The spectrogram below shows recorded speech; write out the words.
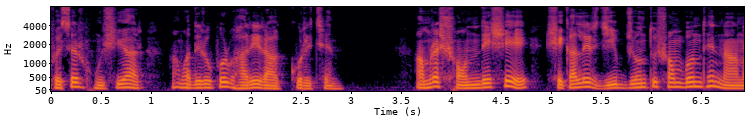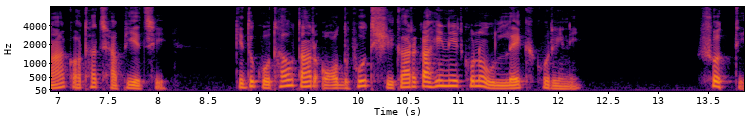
প্রফেসর হুঁশিয়ার আমাদের উপর ভারী রাগ করেছেন। আমরা সন্দেশে সেকালের জীবজন্তু সম্বন্ধে নানা কথা ছাপিয়েছি, কিন্তু কোথাও তার অদ্ভুত শিকার কাহিনীর কোনো উল্লেখ করিনি। সত্যি,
